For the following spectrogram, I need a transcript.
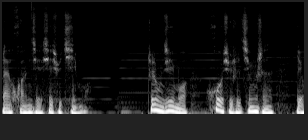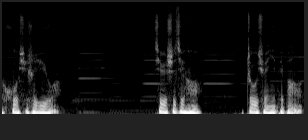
来缓解些许寂寞。这种寂寞或许是精神，也或许是欲望。七月十七号，周旋逸被爆了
